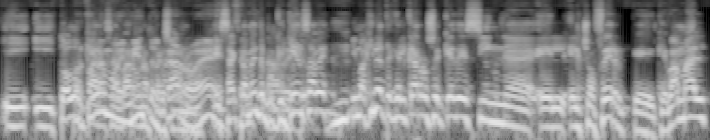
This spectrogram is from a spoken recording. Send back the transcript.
y, y todo para salvar a una persona. carro, ¿eh? Exactamente, porque quién sabe, imagínate que el carro se quede sin eh, el, el chofer que, que va mal,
